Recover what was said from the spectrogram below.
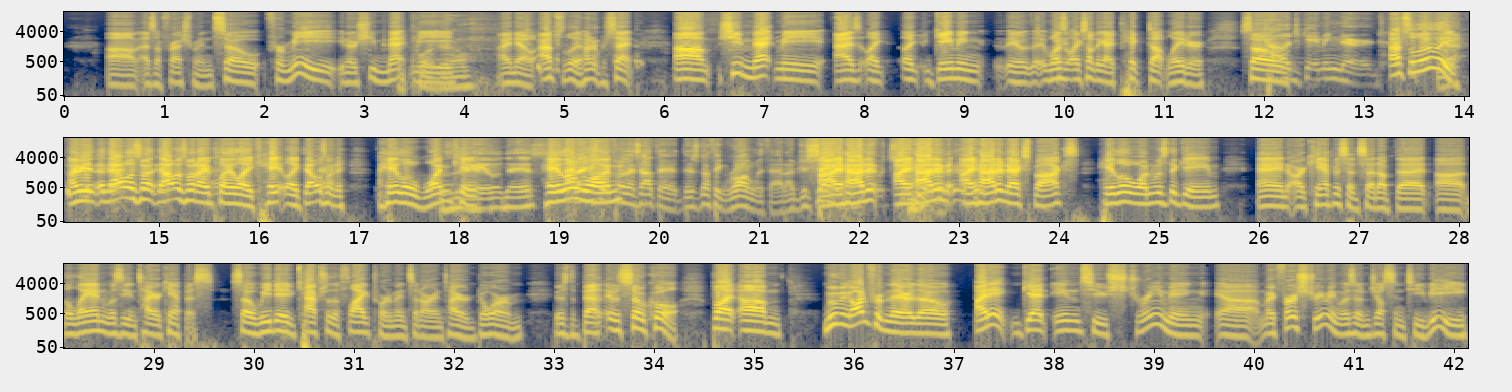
um, as a freshman. So for me, you know, she met Poor me. girl. I know, absolutely, hundred percent. Um, she met me as like like gaming. You know, it wasn't like something I picked up later. So College gaming nerd. absolutely. I mean, and that was what that was when I play like hey, like that was when Halo One Was came. Halo days. Halo I One. Throw this out there. There's nothing wrong with that. I'm just saying. I had it. I had an. I had an Xbox. Halo One was the game, and our campus had set up that uh, the LAN was the entire campus. So we did capture the flag tournaments in our entire dorm. It was the best. It was so cool. But um, moving on from there, though, I didn't get into streaming. Uh, my first streaming was on Justin TV,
